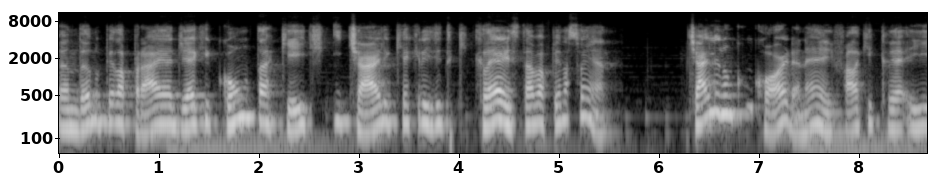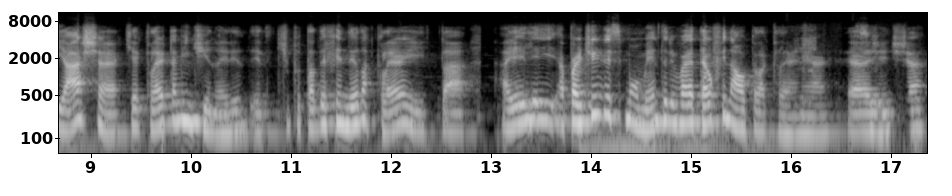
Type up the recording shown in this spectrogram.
Andando pela praia, Jack conta a Kate e Charlie que acredita que Claire estava apenas sonhando. Charlie não concorda, né? E fala que Claire, e acha que a Claire tá mentindo. Ele, ele tipo tá defendendo a Claire e tá Aí ele, a partir desse momento, ele vai até o final pela Claire, né? É, a gente já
